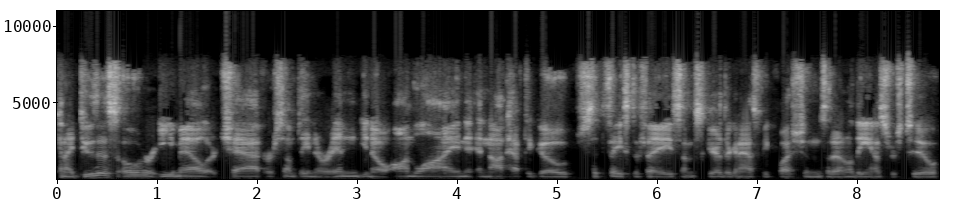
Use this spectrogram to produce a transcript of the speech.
Can I do this over email or chat or something or in, you know, online and not have to go sit face to face? I'm scared they're going to ask me questions that I don't know the answers to.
